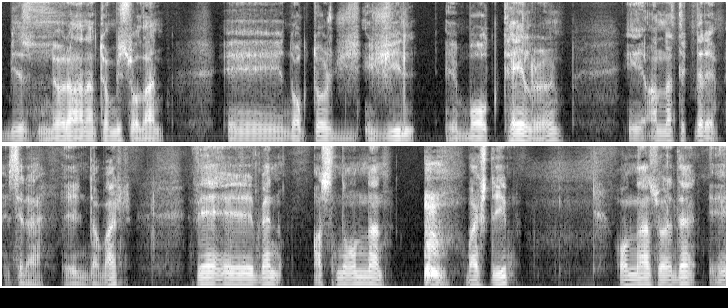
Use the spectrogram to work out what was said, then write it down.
bir nöroanatomist olan e, Doktor Jill e, Bolt Taylor'ın e, anlattıkları mesela elimde var. Ve e, ben aslında ondan başlayıp ondan sonra da e,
